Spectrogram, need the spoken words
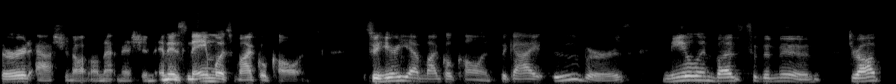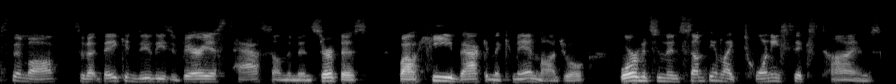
third astronaut on that mission, and his name was Michael Collins. So here you have Michael Collins, the guy Ubers Neil and Buzz to the moon, drops them off so that they can do these various tasks on the moon's surface, while he, back in the command module, orbits the moon something like 26 times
